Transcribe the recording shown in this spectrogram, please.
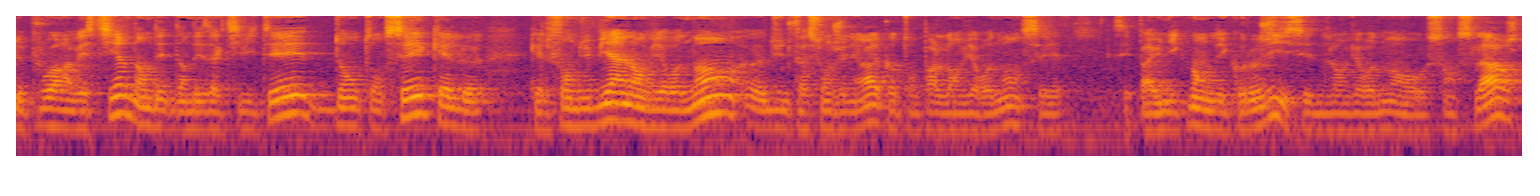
de pouvoir investir dans des, activités dont on sait qu'elles font du bien à l'environnement. Euh, d'une façon générale, quand on parle d'environnement, c'est n'est pas uniquement de l'écologie, c'est de l'environnement au sens large.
